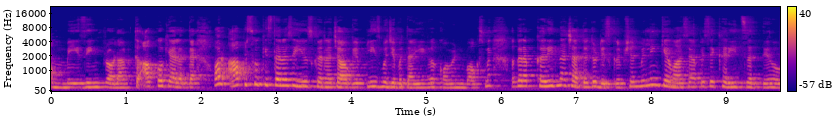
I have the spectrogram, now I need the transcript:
अमेजिंग प्रोडक्ट तो आपको क्या लगता है? और आप इसको किस तरह से यूज़ करना चाहोगे? प्लीज़ मुझे बताइएगा कमेंट बॉक्स में। अगर आप खरीदना चाहते हो तो डिस्क्रिप्शन में लिंक है, वहाँ से आप इसे खरीद सकते हो।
